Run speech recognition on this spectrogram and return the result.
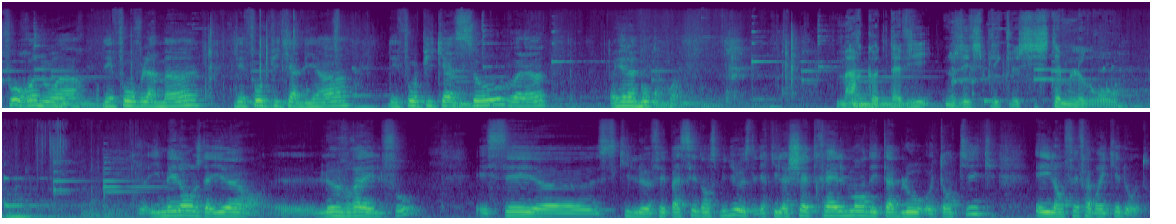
Faux Renoir, des faux Vlamin, des faux Picabia, des faux Picasso, voilà. Il y en a beaucoup. Quoi. Marc Ottavi nous explique le système Legros. Il mélange d'ailleurs euh, le vrai et le faux, et c'est euh, ce qui le fait passer dans ce milieu. C'est-à-dire qu'il achète réellement des tableaux authentiques et il en fait fabriquer d'autres.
